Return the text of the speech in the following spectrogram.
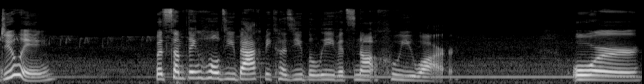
doing, but something holds you back because you believe it's not who you are. Or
